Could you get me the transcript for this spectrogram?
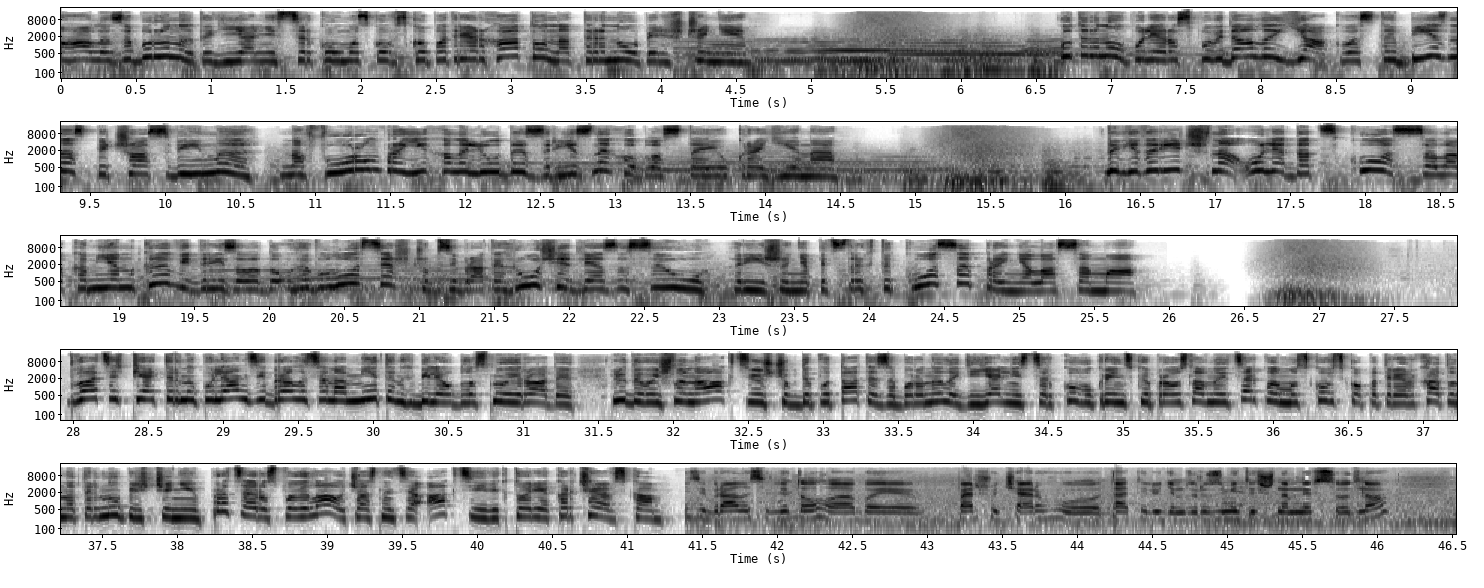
вимагали заборонити діяльність церков Московського патріархату на Тернопільщині. У Тернополі розповідали, як вести бізнес під час війни. На форум приїхали люди з різних областей України. Дев'ятирічна Оля Дацько з села Кам'янки відрізала довге волосся, щоб зібрати гроші для ЗСУ. Рішення підстригти коси прийняла сама. 25 тернополян зібралися на мітинг біля обласної ради. Люди вийшли на акцію, щоб депутати заборонили діяльність церков Української православної церкви Московського патріархату на Тернопільщині. Про це розповіла учасниця акції Вікторія Карчевська. Зібралися для того, аби в першу чергу дати людям зрозуміти, що нам не все одно,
